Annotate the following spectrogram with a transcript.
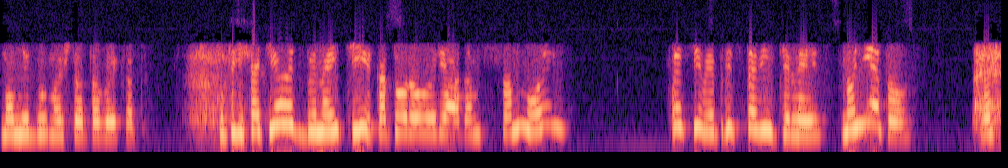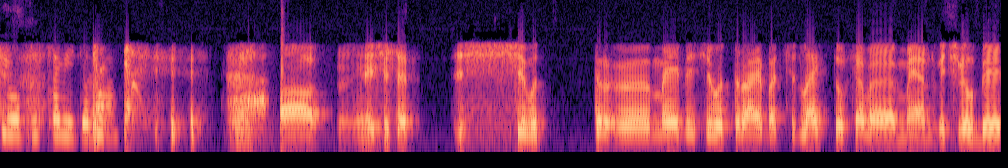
Но не думаю, что это выход. Все-таки хотелось бы найти, которого рядом со мной. Красивый, представительный. Но нету красивого представителя. She said she would tr- uh, maybe she would try, but she'd like to have a man which will be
